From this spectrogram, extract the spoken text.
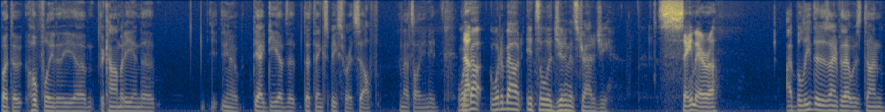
but the hopefully the uh, the comedy and the you know the idea of the the thing speaks for itself and that's all you need. What Now- about what about it's a legitimate strategy? same era. I believe the design for that was done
